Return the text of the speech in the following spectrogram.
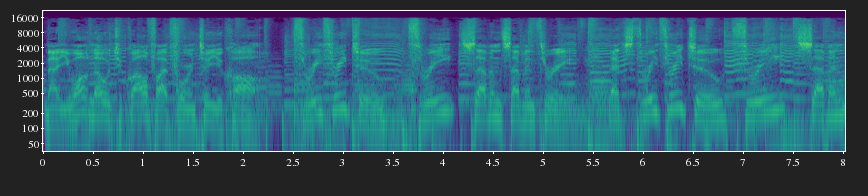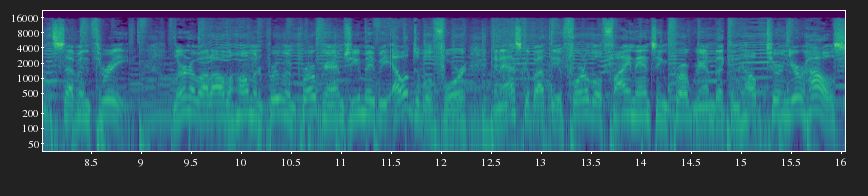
Now, you won't know what you qualify for until you call 332 3773. That's 332 3773. Learn about all the home improvement programs you may be eligible for and ask about the affordable financing program that can help turn your house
